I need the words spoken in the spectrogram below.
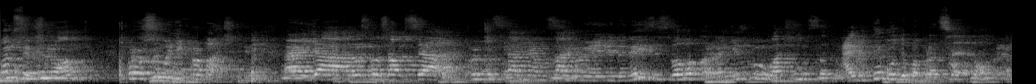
Монсенжерон, прошу мені пробачити. Е, Я розважався випусканням зайвої рідини зі свого організму у вашому саду. А й не будемо про це. Добре.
